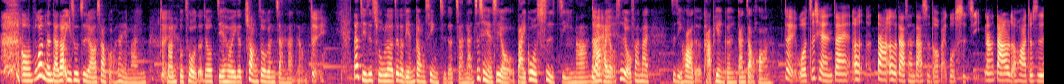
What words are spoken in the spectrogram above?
哦，不过能达到艺术治疗的效果，好像也蛮对，蛮不错的，就结合一个创作跟展览这样子。对，那其实除了这个联动性质的展览，之前也是有摆过市集吗？然后还有是有贩卖自己画的卡片跟干燥花吗？对我之前在二大二、大三、大四都摆过市集。那大二的话，就是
